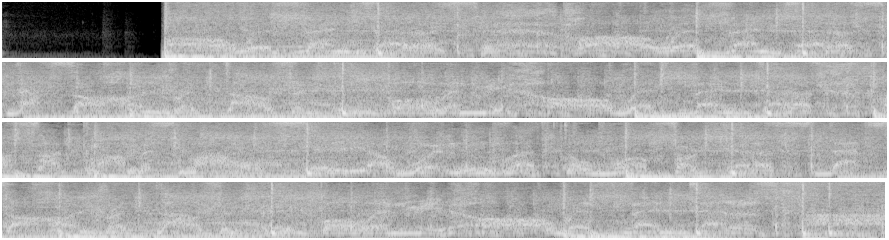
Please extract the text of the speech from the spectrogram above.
Plus I promised my whole city I wouldn't let the world forget us. That's a hundred thousand people in me All with vendettas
